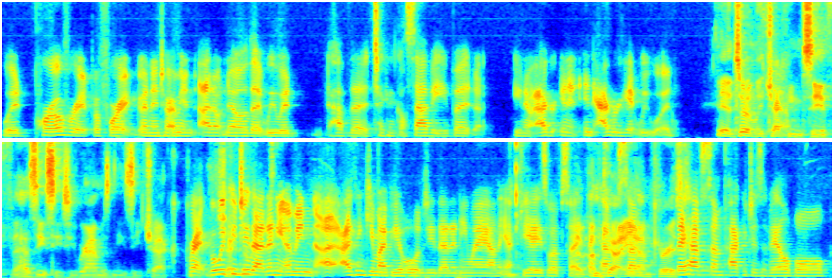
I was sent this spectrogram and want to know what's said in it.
would pour over it before it went into. I mean, I don't know that we would have the technical savvy, but you know, aggr- in, in aggregate, we would. Yeah, it's certainly checking to see if it has ECC RAM is an easy check. Right, but we could do that any. I mean, I, I think you might be able to do that anyway on the FDA's website. I'm They have curi- yeah, I'm curious They have some packages available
